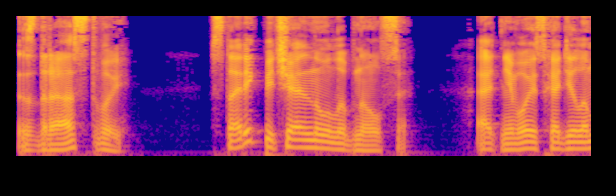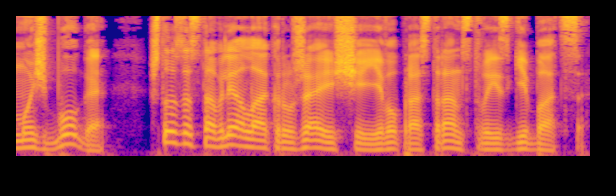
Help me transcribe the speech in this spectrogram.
«Здравствуй», Старик печально улыбнулся. От него исходила мощь Бога, что заставляло окружающее его пространство изгибаться.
